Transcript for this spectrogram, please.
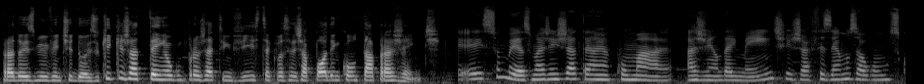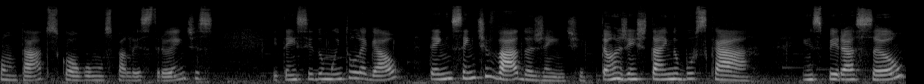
para 2022? O que, que já tem algum projeto em vista que vocês já podem contar para a gente? É isso mesmo, a gente já está com uma agenda em mente, já fizemos alguns contatos com alguns palestrantes e tem sido muito legal tem incentivado a gente. Então a gente está indo buscar inspiração,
